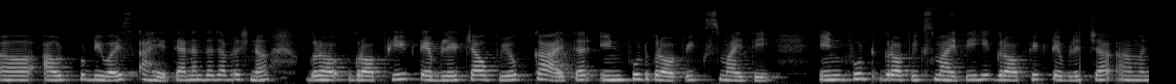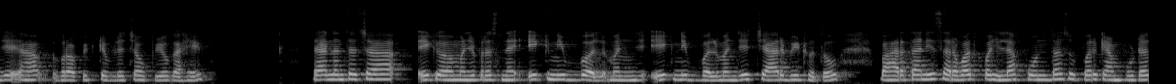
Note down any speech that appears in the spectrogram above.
आउटपुट डिव्हाइस आहे. त्यानंतरचा प्रश्न ग्रॉ ग्रॉफिक टेबलेटचा उपयोग काय? तर इनपुट ग्रॉफिक्स माहिती. इनपुट ग्रॉफिक्स माहिती ही ग्रॉफिक टेबलेटचा म्हणजे हा ग्रॉफिक टेबलेटचा उपयोग आहे. त्यानंतरचा एक म्हणजे प्रश्न आहे एक निब्बल म्हणजे एक निब्बल म्हणजे चार बीट होतो. भारताने सर्वात पहिला कोणता सुपर कॅम्प्युटर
